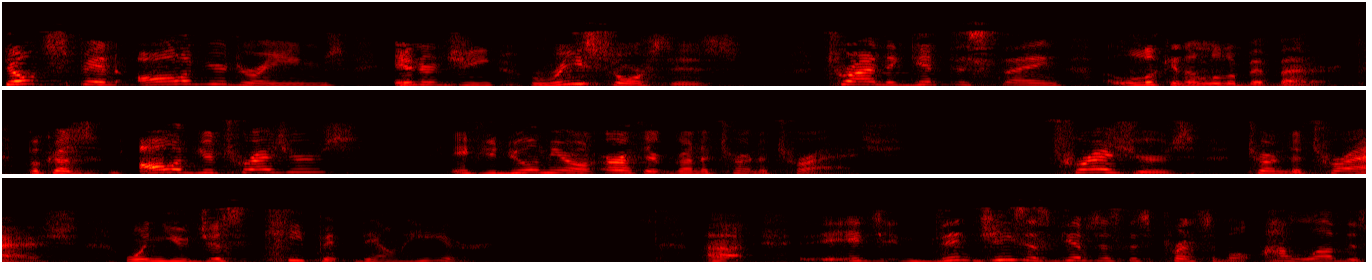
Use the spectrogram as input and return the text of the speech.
Don't spend all of your dreams, energy, resources trying to get this thing looking a little bit better. Because all of your treasures, if you do them here on earth, they're going to turn to trash. Treasures turn to trash when you just keep it down here. Uh, it, then Jesus gives us this principle. I love this.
